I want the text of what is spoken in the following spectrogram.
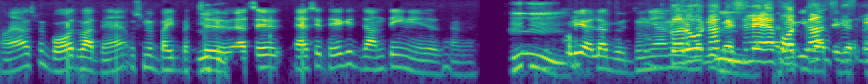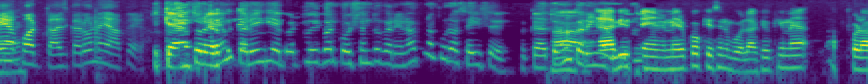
हाँ यार उसमें बहुत बातें हैं उसमें भाई बच्चे ऐसे ऐसे थे कि जानते ही नहीं है जैसे हमें। हम्म। पूरी अलग दुनिया में करो ना किस लिए है पॉडकास्ट किस लिए है पॉडकास्ट करो ना यहाँ पे। तो कह तो रहे हम। करेंगे बट तू एक बार क्वेश्चन तो करे ना अपना पूरा सही से। कह तो हम हाँ करेंगे हैव यू चेंज मेरे को किसी ने बोला क्योंकि मैं अब थोड़ा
